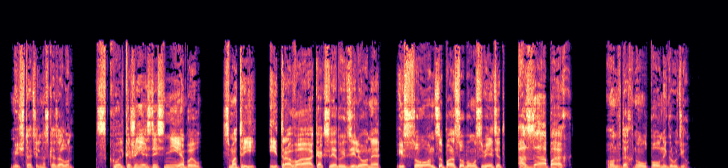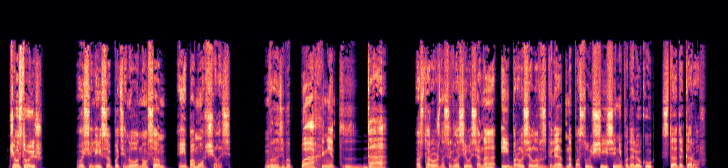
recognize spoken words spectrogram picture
— мечтательно сказал он. «Сколько же я здесь не был! Смотри, и трава как следует зеленая, и солнце по-особому светит, а запах!» Он вдохнул полной грудью. «Чувствуешь?» Василиса потянула носом и поморщилась. «Вроде бы пахнет, да», — осторожно согласилась она и бросила взгляд на пасущиеся неподалеку стадо коров.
